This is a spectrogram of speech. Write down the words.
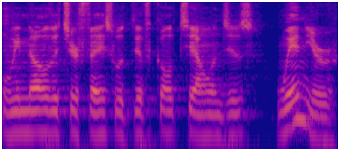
we know that you're faced with difficult challenges. When you're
